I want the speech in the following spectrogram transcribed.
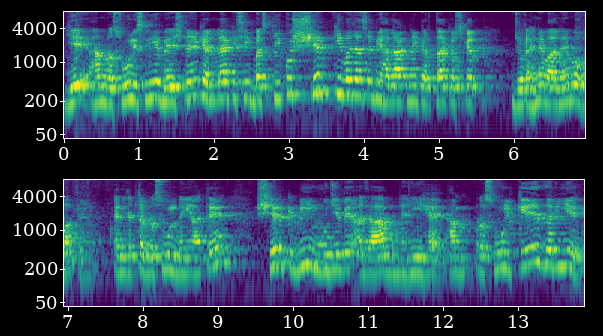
یہ ہم رسول اس لیے بیچتے ہیں کہ اللہ کسی بستی کو شرک کی وجہ سے بھی ہلاک نہیں کرتا کہ اس کے جو رہنے والے ہیں وہ غافل ہوں۔ یعنی جب تک رسول نہیں آتے، شرک بھی موجب عذاب نہیں ہے۔ ہم رسول کے ذریعے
